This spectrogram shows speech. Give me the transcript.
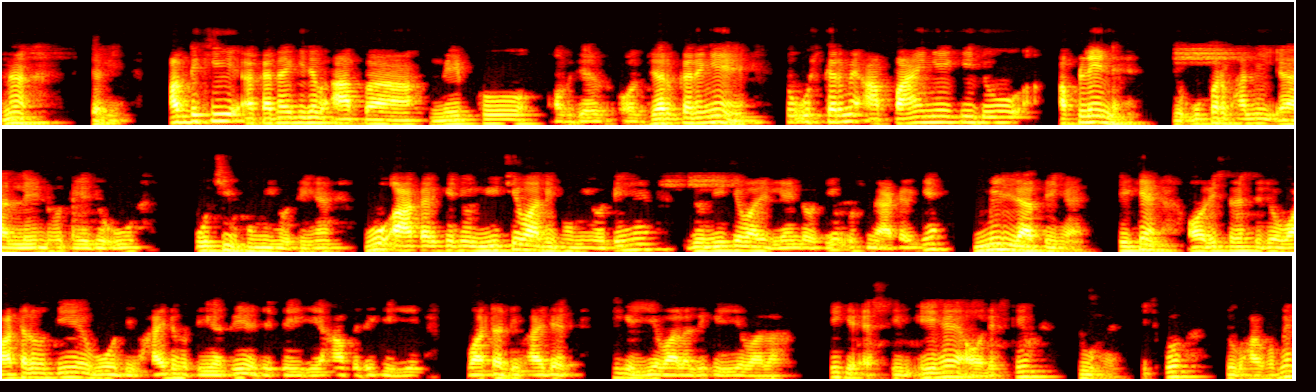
ना? चलिए, अब देखिए, कहता है कि जब आप मेप को ऑब्ज़र्व ऑब्ज़र्व करेंगे तो उस कर में आप पाएँगे कि जो अपलैंड है, जो ऊपर वाली लैंड होती है, जो ऊँची भूमि होती है, वो आकर के जो नीचे वाली भूमि होती है, जो नीचे वाली लैंड होती है, उसमें आकर के मिल जाती है। ठीक है? और इस तरह से जो वाटर होती है वो डिवाइड होती रहती है जैसे यहाँ पे देखिए ये वाटर डिवाइडेड ठीक है? ये वाला देखिए ये वाला ठीक है? स्ट्रीम ए है और स्ट्रीम टू है। इसको दो भागों में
